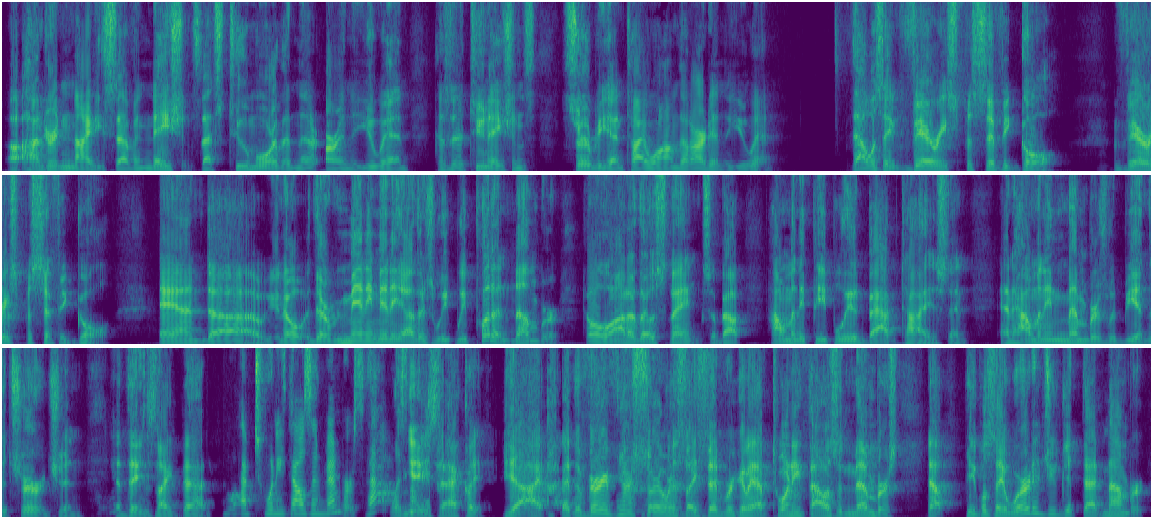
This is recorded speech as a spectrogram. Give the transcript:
Uh, 197 nations. That's two more than there are in the UN because there are two nations, Serbia and Taiwan, that aren't in the UN. That was a very specific goal, very specific goal. And, uh, you know, there are many, many others. We, we put a number to a lot of those things about how many people we had baptized and, and how many members would be in the church and, oh, and things like that. We'll have 20,000 members. That was yeah, exactly. Yeah. I, at the very first service, I said we're going to have 20,000 members. Now, people say, where did you get that number?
